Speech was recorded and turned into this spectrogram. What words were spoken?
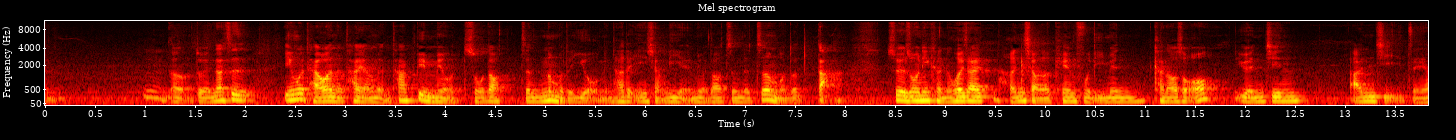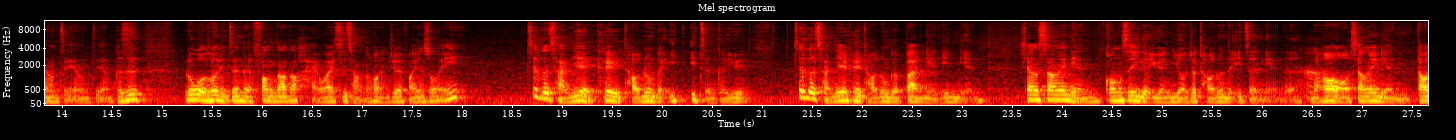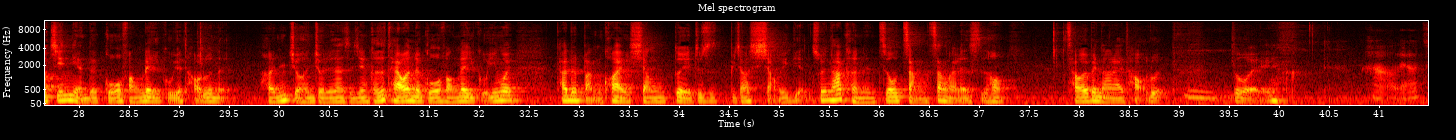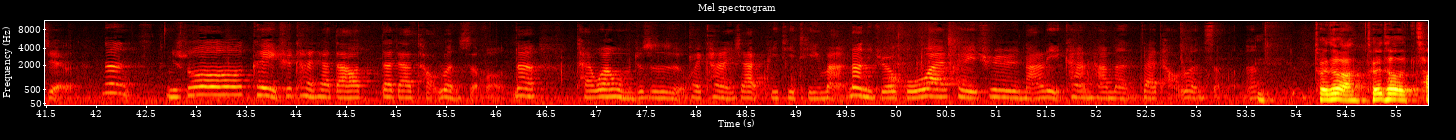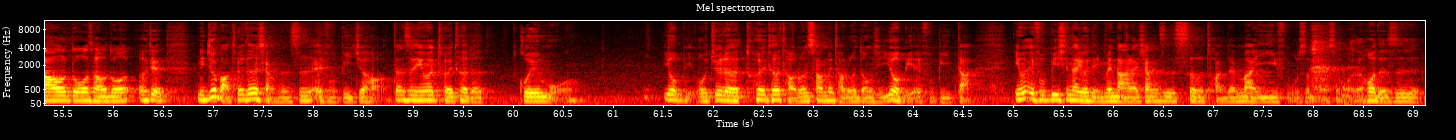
嗯嗯，对，那是因为台湾的太阳能，它并没有说到真的那么的有名，它的影响力也没有到真的这么的大，所以说你可能会在很小的篇幅里面看到说，哦，元晶、安吉怎样怎样怎样。可是如果说你真的放大到海外市场的话，你就会发现说，诶，这个产业可以讨论个一一整个月，这个产业可以讨论个半年、一年。像上一年光是一个原油就讨论了一整年了，然后上一年到今年的国防类股也讨论了很久很久的一段时间。可是台湾的国防类股，因为它的板块相对就是比较小一点，所以它可能只有涨上来的时候才会被拿来讨论。嗯，对，好了解了。那你说可以去看一下大家大家讨论什么？那台湾我们就是会看一下 PTT 嘛。那你觉得国外可以去哪里看他们在讨论什么呢？推特啊，推特超多超多，而且你就把推特想成是 FB 就好。但是因为推特的规模又比我觉得推特讨论上面讨论的东西又比 FB 大，因为 FB 现在有点被拿来像是社团在卖衣服什么什么的，或者是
